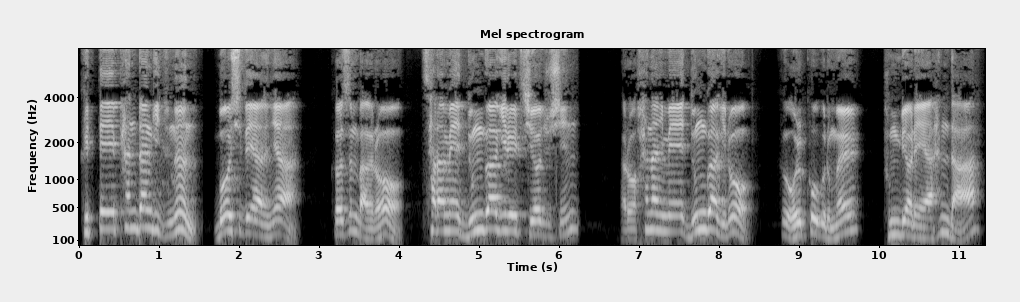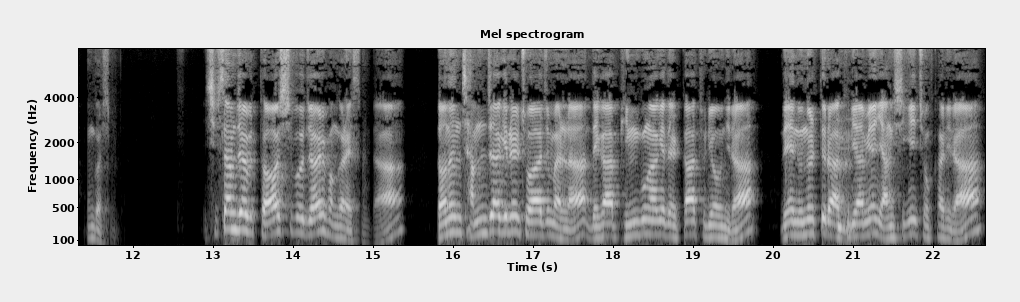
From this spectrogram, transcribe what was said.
그때의 판단 기준은 무엇이 되어야 하느냐? 그것은 바로 사람의 눈과 귀를 지어주신 바로 하나님의 눈과 귀로 그 옳고 그름을 분별해야 한다는 것입니다. 13절부터 15절 번갈아 있습니다. 너는 잠자기를 좋아하지 말라. 내가 빈궁하게 될까 두려우니라. 내 눈을 뜨라. 그리하면 양식이 족하리라.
